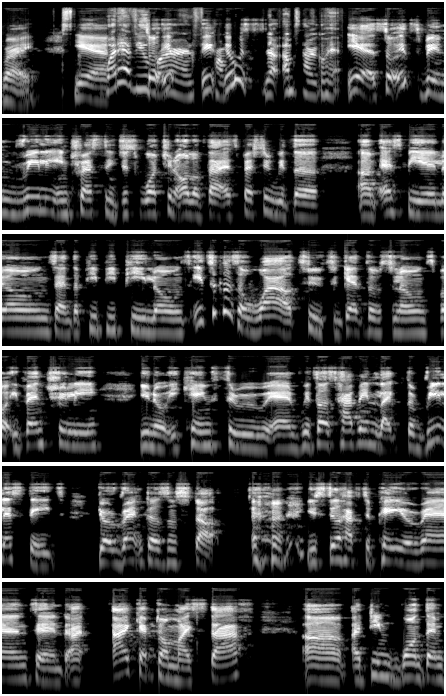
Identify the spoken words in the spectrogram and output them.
Right. Yeah. What have you so learned? It, it, from, it was. I'm sorry. Go ahead. Yeah. So it's been really interesting just watching all of that, especially with the um, SBA loans and the PPP loans. It took us a while too to get those loans, but eventually, you know, it came through. And with us having like the real estate, your rent doesn't stop. you still have to pay your rent. And I, I kept on my staff. Um, I didn't want them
